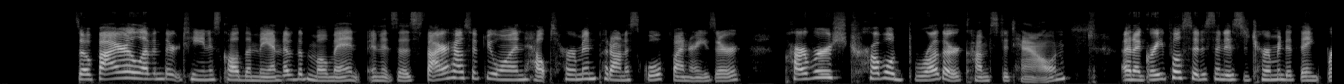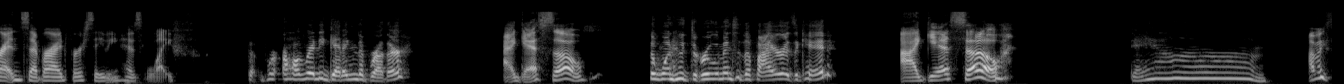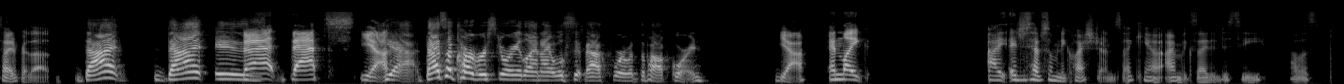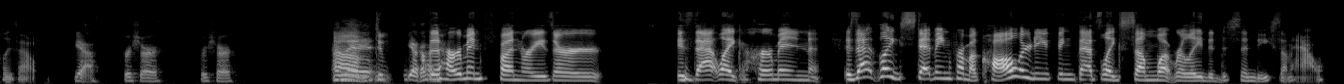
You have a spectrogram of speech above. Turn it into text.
So Fire 1113 is called The Man of the Moment, and it says Firehouse 51 helps Herman put on a school fundraiser. Carver's troubled brother comes to town, and a grateful citizen is determined to thank Brett and Severide for saving his life. But we're already getting the brother, I guess so. the one who threw him into the fire as a kid. I guess so. Damn. I'm excited for that. That that is That that's yeah. yeah, that's a Carver storyline I will sit back for with the popcorn. Yeah. And like I I just have so many questions. I can't I'm excited to see how this plays out. Yeah, for sure. For sure. And Um, then, do- yeah, the. Herman fundraiser is that like Herman is that like stemming from a call or do you think that's like somewhat related to Cindy somehow?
